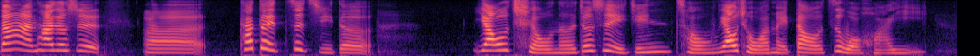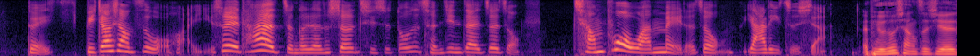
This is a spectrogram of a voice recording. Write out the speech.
当然他就是。呃，他对自己的要求呢，就是已经从要求完美到自我怀疑，对，比较像自我怀疑，所以他的整个人生其实都是沉浸在这种强迫完美的这种压力之下。哎，比如说像这些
